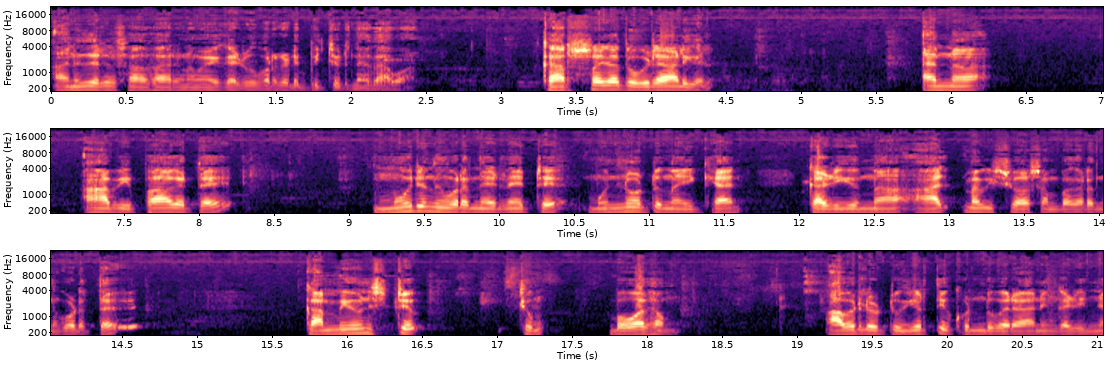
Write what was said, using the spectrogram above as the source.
അനുദര സാധാരണമായ കഴിവ് പ്രകടിപ്പിച്ചൊരു നേതാവാണ്. കർഷക തൊഴിലാളികൾ എന്ന ആ വിഭാഗത്തെ മൂരി നിവർന്നെഴുന്നേറ്റ് മുന്നോട്ട് നയിക്കാൻ കഴിയുന്ന ആത്മവിശ്വാസം പകർന്നു കൊടുത്ത് കമ്മ്യൂണിസ്റ്റ് ചും- ബോധം അവരിലോട്ട് ഉയർത്തിക്കൊണ്ടുവരാനും കഴിഞ്ഞ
